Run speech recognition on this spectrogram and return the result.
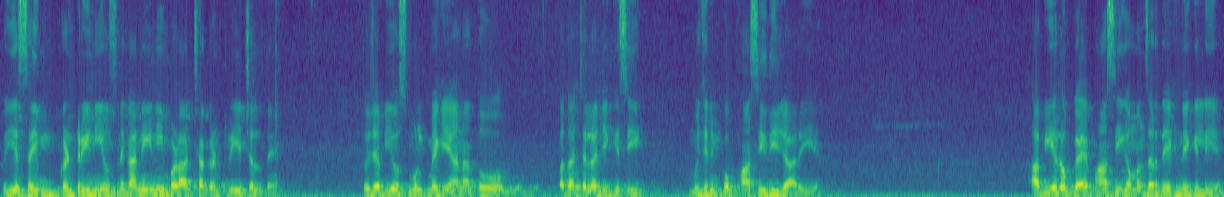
तो ये सही कंट्री नहीं है। उसने कहा, नहीं नहीं, बड़ा अच्छा कंट्री ये चलते हैं। तो जब ये उस मुल्क में गया ना तो पता चला जी, किसी मुजरिम को फांसी दी जा रही है। अब ये लोग गए फांसी का मंजर देखने के लिए।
